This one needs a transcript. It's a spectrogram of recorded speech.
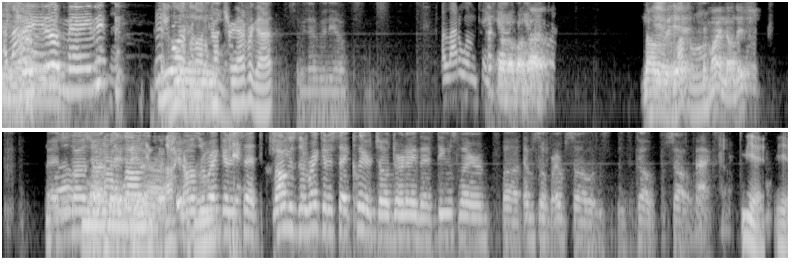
Yeah, A minute. Wait women up, do man. that. It. you are There's a from the country. I forgot. Show me that video. A lot of women take I don't know showers about together. that. Not Yeah, over here, from my knowledge. As long as, y'all, as, long as, as, long as the record is set, as long as the record is set clear, Joe Durnay, that Demon Slayer uh, episode for episode is, is the go for sure. Facts. Yeah, yeah.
